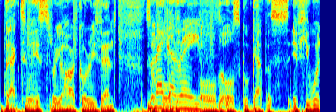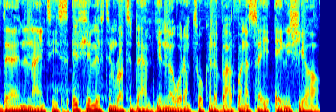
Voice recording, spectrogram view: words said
back to history hardcore event. So Mega all the, rave. all the old school gabbers. If you were there in the 90s, if you lived in Rotterdam, you know what I'm talking about when I say Initial.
